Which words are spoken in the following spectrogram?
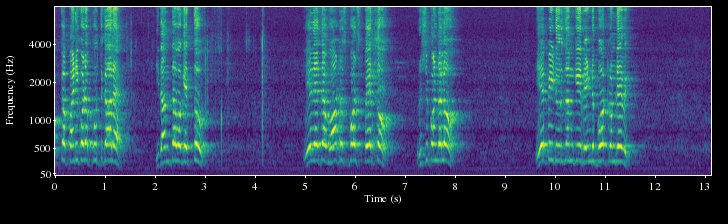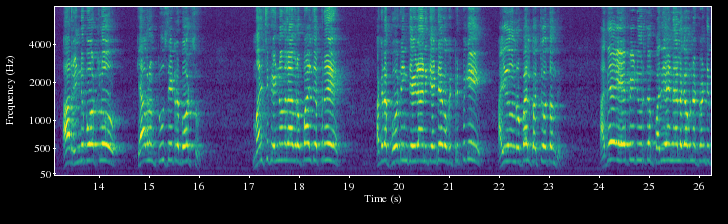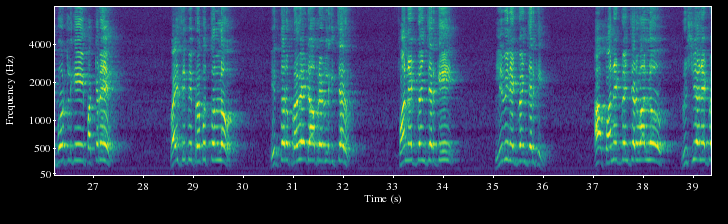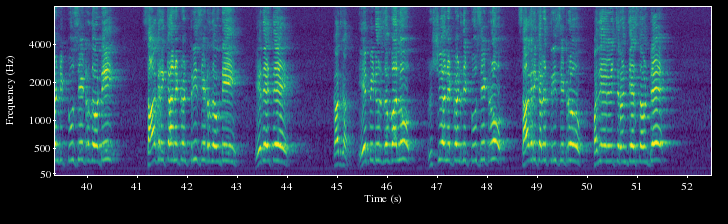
ఒక్క పని కూడా పూర్తి కాలే. ఇదంతా ఒక ఎత్తు. ఏదైతే వాటర్ స్పోర్ట్స్ పేరుతో ఋషికొండలో ఏపీ టూరిజంకి రెండు బోట్లు ఉండేవి. ఆ రెండు బోట్లు కేవలం టూ సీటర్ బోట్స్. మనిషికి రెండు వందల యాభై రూపాయలు చెప్పినాయి అక్కడ బోటింగ్ చేయడానికి అంటే ఒక ట్రిప్కి ఐదు వందల రూపాయలు ఖర్చు అవుతుంది. అదే ఏపీ టూరిజం పదిహేను నెలలుగా ఉన్నటువంటి బోట్లకి పక్కనే వైసీపీ ప్రభుత్వంలో ఇద్దరు ప్రైవేట్ ఆపరేటర్లకు ఇచ్చారు. ఫన్ అడ్వెంచర్కి లివ్ ఇన్ అడ్వెంచర్కి. ఆ ఫన్ అడ్వెంచర్ వాళ్ళు ఋషి అనేటువంటి టూ సీటర్ తోటి సాగరిక అనేటువంటి త్రీ సీటర్ ఒకటి ఏదైతే కాదు కాదు ఏపీ టూరిజం వాళ్ళు ఋషి అనేటువంటిది టూ సీటరు సాగరిక అనే త్రీ సీటరు పదిహేను నుంచి రన్ చేస్తూ ఉంటే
